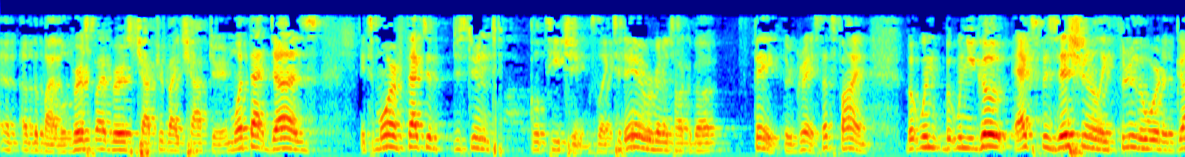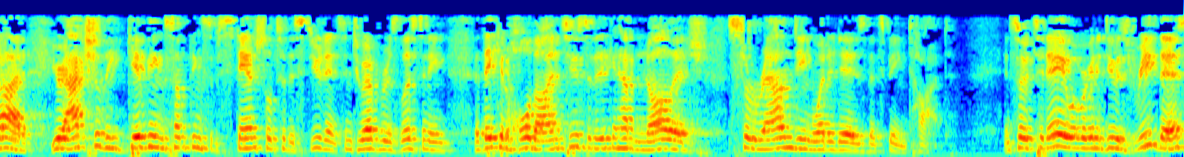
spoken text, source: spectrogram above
of the Bible, verse by verse, chapter by chapter. And what that does, it's more effective just doing topical teachings. Like today, we're going to talk about faith or grace. That's fine. But when, but when you go expositionally through the Word of God, you're actually giving something substantial to the students and to whoever is listening that they can hold on to so that they can have knowledge surrounding what it is that's being taught. And so today, what we're going to do is read this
